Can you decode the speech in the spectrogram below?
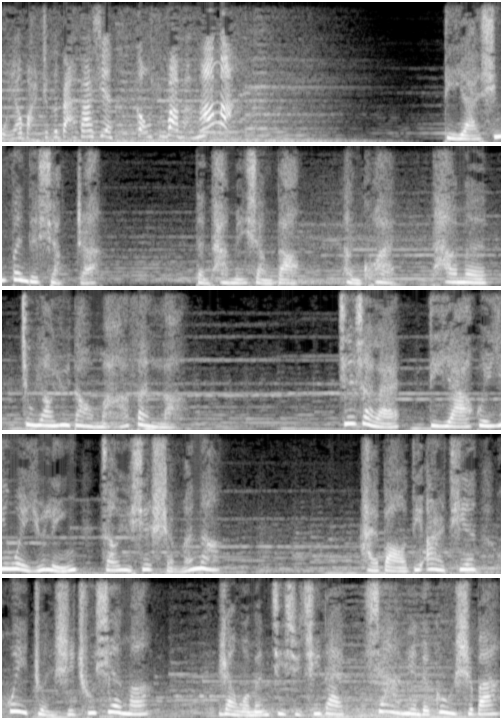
我要把这个大发现告诉爸爸妈妈。蒂亚兴奋的想着，但他没想到，很快他们就要遇到麻烦了。接下来，蒂亚会因为鱼鳞遭遇些什么呢？海宝第二天会准时出现吗？让我们继续期待下面的故事吧。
